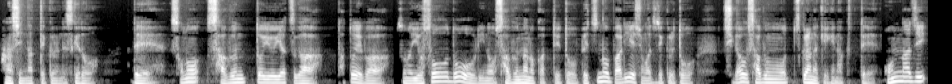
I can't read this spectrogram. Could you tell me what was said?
話になってくるんですけど、で、その差分というやつが、例えば、その予想通りの差分なのかっていうと、別のバリエーションが出てくると、違う差分を作らなきゃいけなくて、同じ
